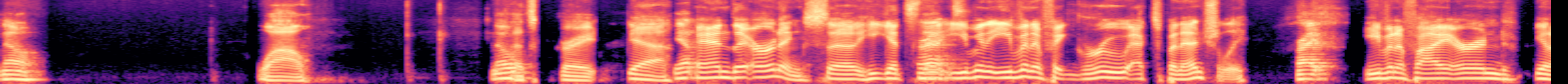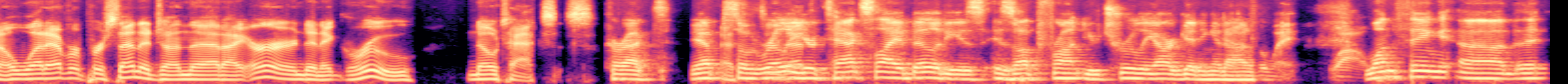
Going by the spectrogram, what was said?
No. Wow. No, that's great. Yeah, yep. and the earnings. Uh, he gets Correct. that even even if it grew exponentially. Right. Even if I earned, you know, whatever percentage on that I earned and it grew, no taxes. Correct. Yep. That's, so really, your tax liability is is up front. You truly are getting it out of the way. Wow. One thing uh, that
